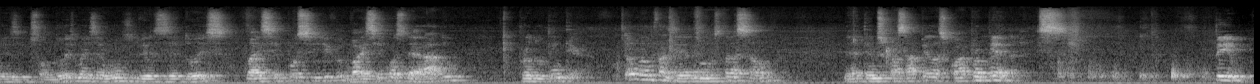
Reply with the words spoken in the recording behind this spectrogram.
vezes y2 mais e1 vezes e2 vai ser possível, vai ser considerado produto interno. Então vamos fazer a demonstração, né? temos que passar pelas quatro propriedades. P,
